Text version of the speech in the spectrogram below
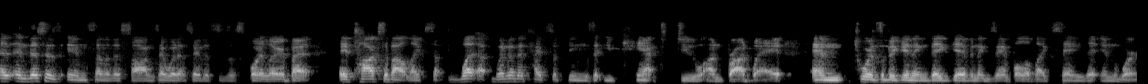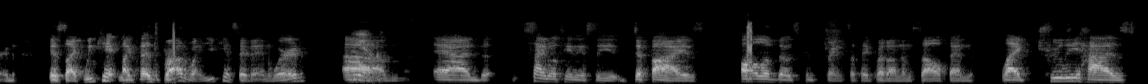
and, and this is in some of the songs. I wouldn't say this is a spoiler, but it talks about like so- what what are the types of things that you can't do on Broadway. And towards the beginning, they give an example of like saying the N word. It's like we can't like that's Broadway. You can't say the N word. Yeah. Um, and simultaneously defies all of those constraints that they put on themselves and like truly has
